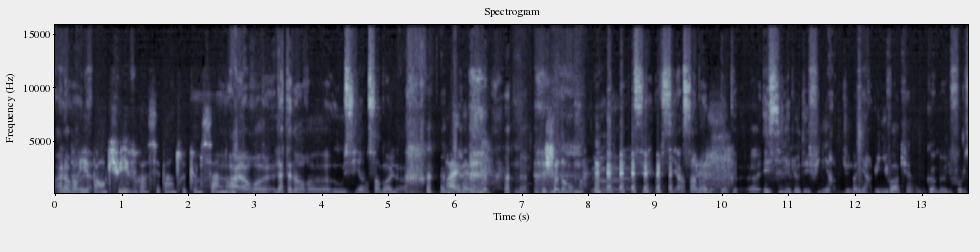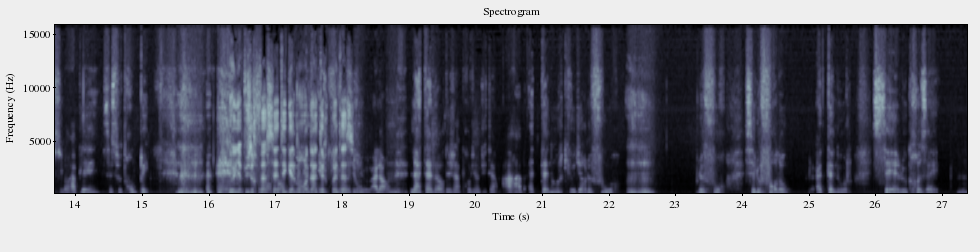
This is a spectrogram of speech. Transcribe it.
Alors, il n'est pas en cuivre, c'est pas un truc comme ça, non? Alors euh, la tanor euh, est aussi un symbole. Ouais, ouais, ouais. Le chaudron. Euh, c'est aussi un symbole. Donc, euh, essayer de le définir d'une manière univoque, comme euh, il faut le- se le rappeler, c'est se tromper. Mhm. Oui, il y a plusieurs facettes également d'interprétation. Alors, Mm. la tanor déjà provient du terme arabe, at-tanour, qui veut dire le four. Mhm. Le four, c'est le fourneau. At-tanour, c'est le creuset. Hmm,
